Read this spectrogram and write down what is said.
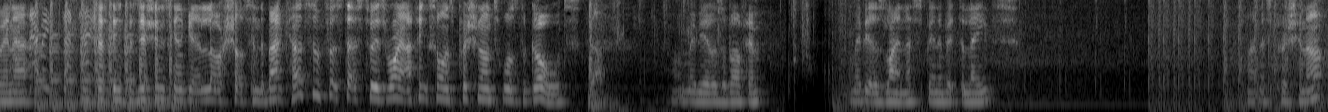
in a interesting position. He's going to get a lot of shots in the back. Heard some footsteps to his right. I think someone's pushing on towards the gold. Or maybe it was above him. Maybe it was Lightness being a bit delayed. Lightness pushing up.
